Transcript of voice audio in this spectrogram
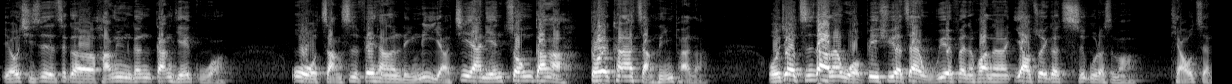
尤其是这个航运跟钢铁股啊，哦，涨势非常的凌厉啊！既然连中钢啊都会看它涨停盘了，我就知道呢，我必须要在五月份的话呢，要做一个持股的什么调整。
